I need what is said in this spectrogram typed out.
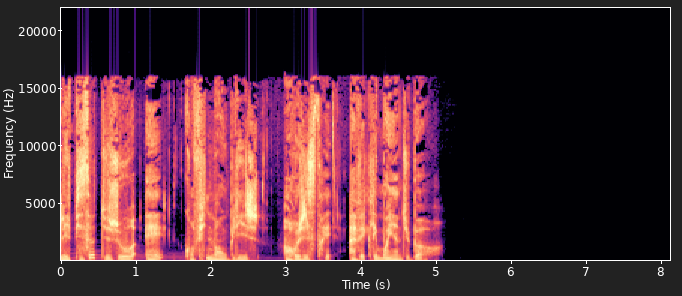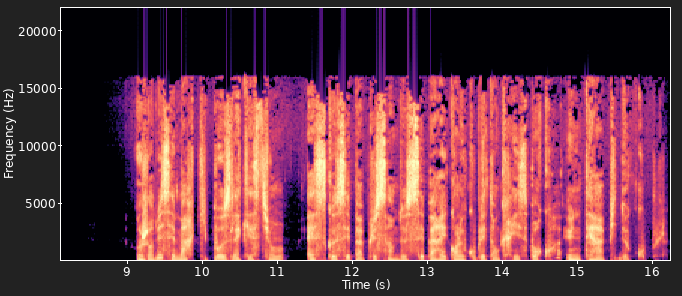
L'épisode du jour est Confinement oblige, enregistré avec les moyens du bord. Aujourd'hui, c'est Marc qui pose la question est-ce que c'est pas plus simple de séparer quand le couple est en crise? Pourquoi une thérapie de couple?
